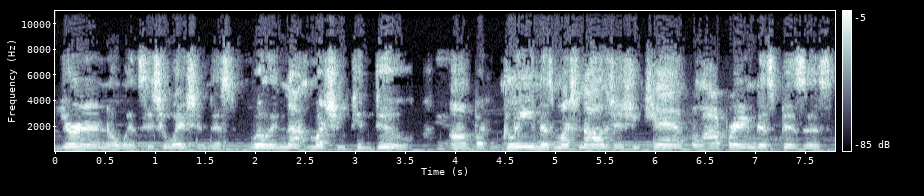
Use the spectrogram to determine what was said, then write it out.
you're in a no-win situation. There's really not much you can do um, but glean as much knowledge as you can from operating this business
